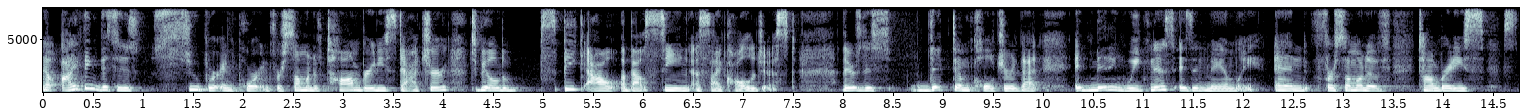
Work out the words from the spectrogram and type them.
Now, I think this is super important for someone of Tom Brady's stature to be able to speak out about seeing a psychologist. There's this victim culture that admitting weakness isn't manly. And for someone of Tom Brady's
